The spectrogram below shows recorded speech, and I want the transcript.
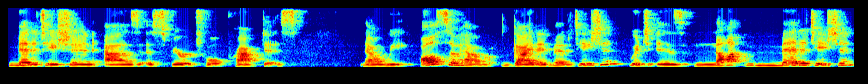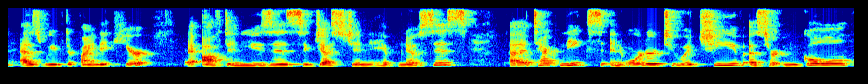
meditation as a spiritual practice. Now, we also have guided meditation, which is not meditation as we've defined it here. It often uses suggestion hypnosis uh, techniques in order to achieve a certain goal,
